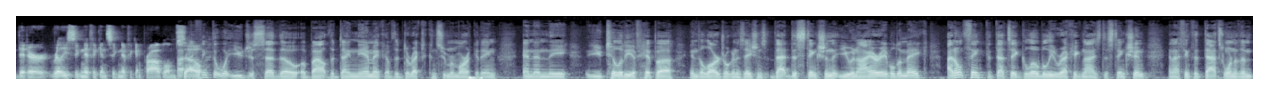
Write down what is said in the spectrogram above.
that are really significant significant problems. So i think that what you just said though about the dynamic of the direct consumer marketing and then the utility of hipaa in the large organizations that distinction that you and i are able to make i don't think that that's a globally recognized distinction. And i think that that's one of the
